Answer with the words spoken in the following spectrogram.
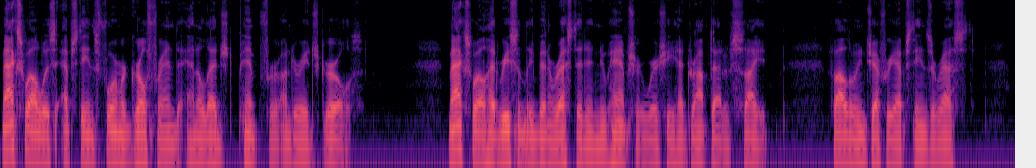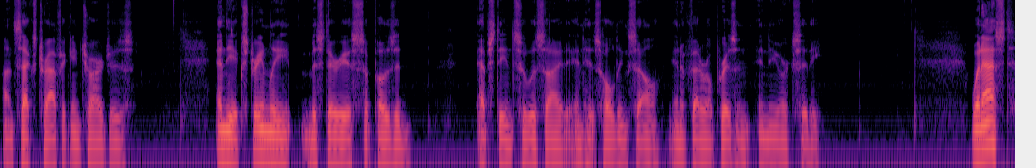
Maxwell was Epstein's former girlfriend and alleged pimp for underage girls. Maxwell had recently been arrested in New Hampshire, where she had dropped out of sight following Jeffrey Epstein's arrest on sex trafficking charges and the extremely mysterious supposed Epstein suicide in his holding cell in a federal prison in New York City. When asked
